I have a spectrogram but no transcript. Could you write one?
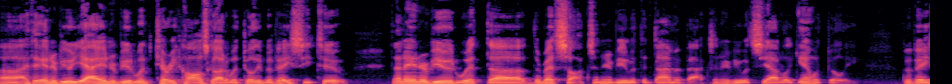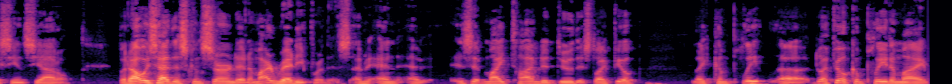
uh, I think I interviewed, yeah, I interviewed when Terry Collins got it with Billy Bavasi too. Then I interviewed with uh, the Red Sox, I interviewed with the Diamondbacks, I interviewed with Seattle again with Billy Bavasi in Seattle. But I always had this concern that am I ready for this? I mean, and, and is it my time to do this? Do I feel like complete? Uh, do I feel complete in my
